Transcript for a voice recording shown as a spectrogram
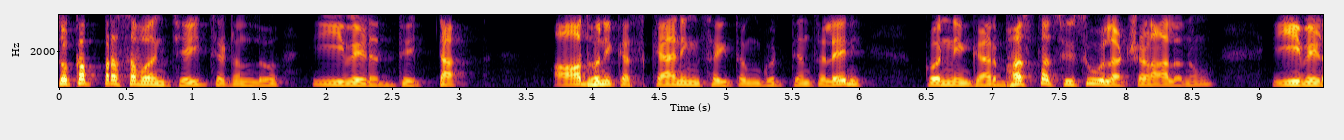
సుఖప్రసవం చేయించడంలో ఈవిడ దిట్ట. ఆధునిక స్కానింగ్ సైతం గుర్తించలేని కొన్ని గర్భస్థ శిశువు లక్షణాలను ఈవిడ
